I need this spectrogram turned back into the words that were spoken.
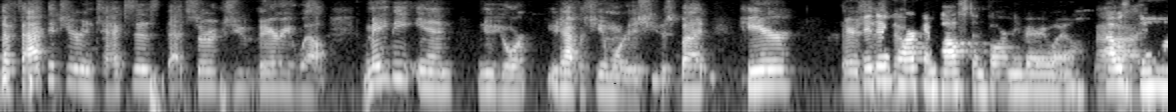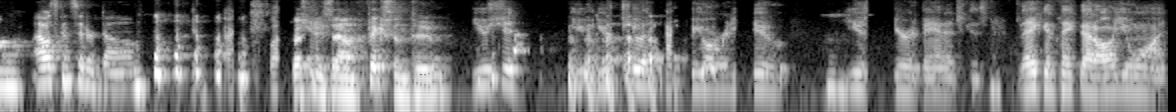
the fact that you're in Texas that serves you very well. Maybe in New York you'd have a few more issues, but here there's It didn't no- work in Boston for me very well. I was Uh, dumb. I was considered dumb. but, Especially you, when you sound fixing to. you should you you should you already do use your advantage because they can think that all you want.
